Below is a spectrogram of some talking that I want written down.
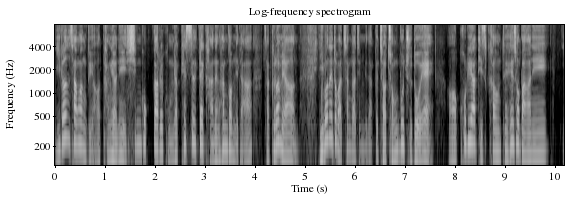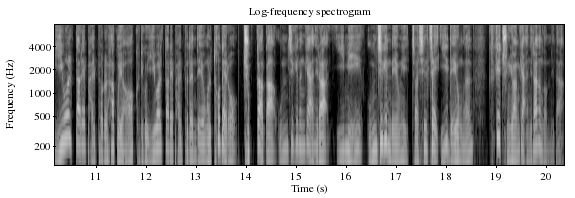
이런 상황도요 당연히 신고가를 공략했을 때 가능한 겁니다. 자 그러면 이번에도 마찬가지입니다. 그쵸 정부 주도의 어, 코리아 디스카운트 해소 방안이 2월 달에 발표를 하고요. 그리고 2월 달에 발표된 내용을 토대로 주가가 움직이는 게 아니라 이미 움직인 내용이 있죠. 실제 이 내용은 크게 중요한 게 아니라는 겁니다.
